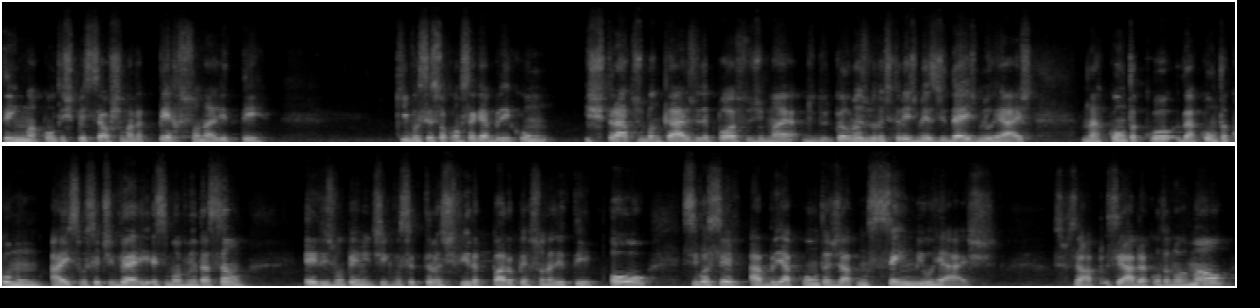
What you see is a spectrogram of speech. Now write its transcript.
tem uma conta especial chamada Personalité, que você só consegue abrir com extratos bancários de depósito de, mais, de, pelo menos durante três meses de 10 mil reais na conta da conta comum. Aí, se você tiver essa movimentação, eles vão permitir que você transfira para o Personalité. Ou se você abrir a conta já com 100 mil reais. Você abre a conta normal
